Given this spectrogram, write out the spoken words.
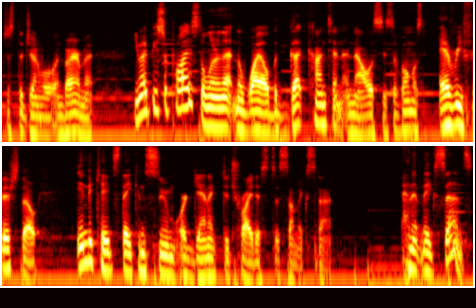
just the general environment. You might be surprised to learn that in the wild, the gut content analysis of almost every fish, though, indicates they consume organic detritus to some extent. And it makes sense.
